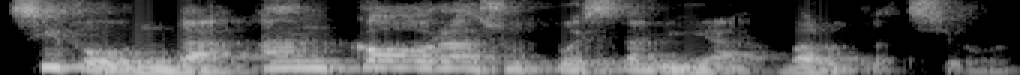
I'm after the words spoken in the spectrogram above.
si fonda ancora su questa mia valutazione.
